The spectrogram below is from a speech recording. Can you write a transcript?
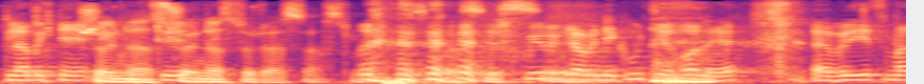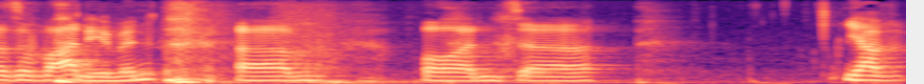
glaube ich, eine, schön, gute, dass, schön, dass du das sagst. Das spielen wir, glaube ich, eine gute Rolle, äh, würde ich jetzt mal so wahrnehmen. Ähm, und äh, ja,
